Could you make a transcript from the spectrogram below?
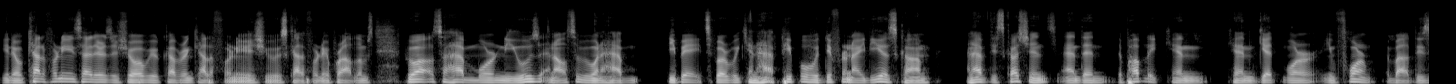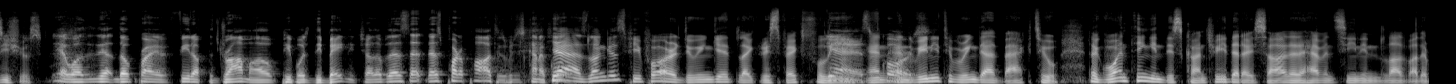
You know, California Insider is a show. We're covering California issues, California problems. We want to also have more news, and also we want to have debates where we can have people with different ideas come and have discussions, and then the public can can get more informed about these issues. Yeah, well, they- they'll probably feed off the drama of people debating each other, but that's that, that's part of politics, which is kind of cool. Yeah, as long as people are doing it like respectfully, Yes, of and and we need to bring that back too. Like one thing in this country that I saw that I haven't seen in a lot of other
